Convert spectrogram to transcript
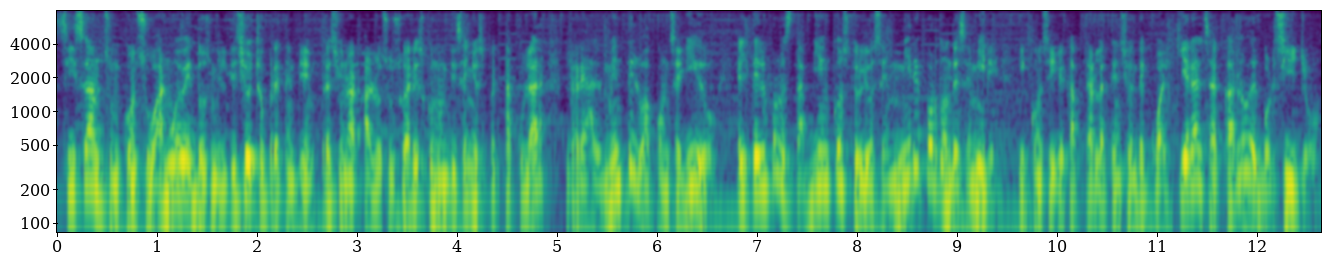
Si Samsung con su A9 2018 pretendía impresionar a los usuarios con un diseño espectacular, realmente lo ha conseguido. El teléfono está bien construido, se mire por donde se mire, y consigue captar la atención de cualquiera al sacarlo del bolsillo.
